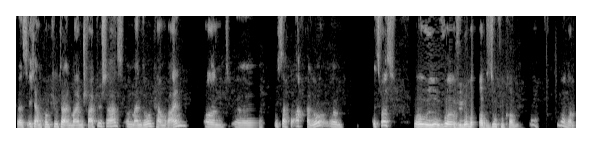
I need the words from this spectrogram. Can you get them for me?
dass ich am Computer an meinem Schreibtisch saß und mein Sohn kam rein und äh, ich sagte, ach, hallo, äh, ist was? Oh, ich wollte nur mal besuchen kommen. Ja, dann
